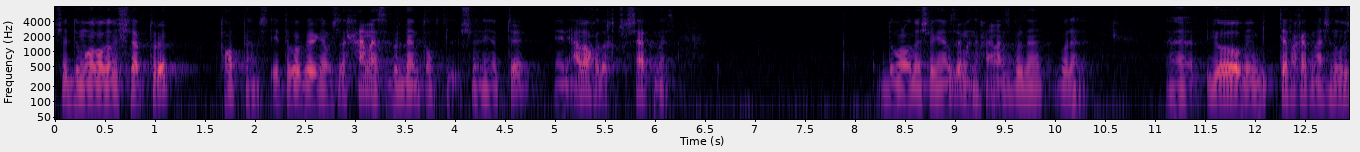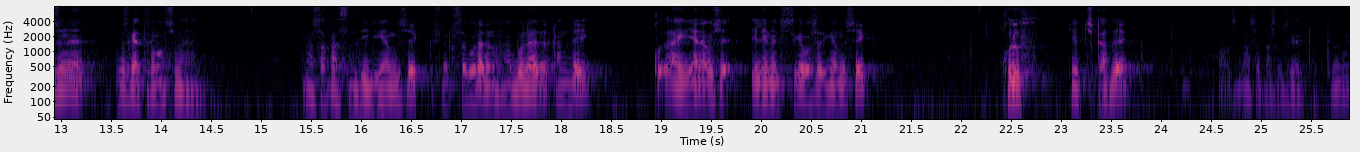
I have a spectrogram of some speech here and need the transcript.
O'sha dumaloqdan ushlab turib tortamiz. E'tibor bergan bo'lsanglar hammasi birdan tortilib ishlanyapti. Ya'ni alohida qilib chiqish shart emas dumaloqdan ishlaganimizda mana hammasi birdan bo'ladi. Yo'q men bitta faqat mana shuni o'zini o'zgartirmoqchiman. Masofasini deydigan bo'lsak shuni qilsa bo'ladimi? Ha bo'ladi. Qanday? Yana o'sha element ustiga bosadigan bo'lsak qulf kelib chiqadi. Hozir masofasi o'zgarib ketdimi?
